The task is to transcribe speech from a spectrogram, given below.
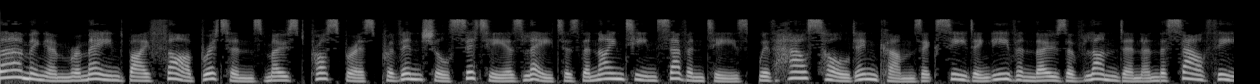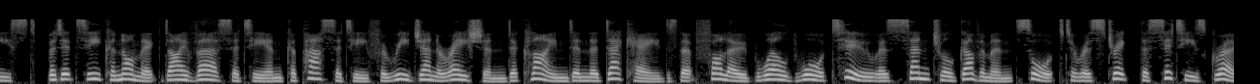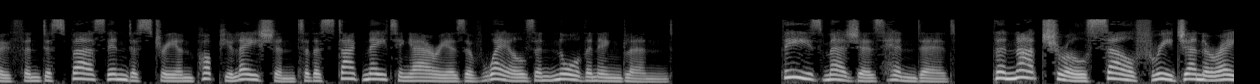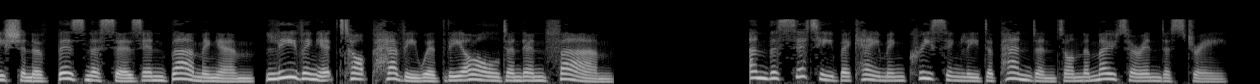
Birmingham remained by far Britain's most prosperous provincial city as late as the 1970s, with household incomes exceeding even those of London and the South East, but its economic diversity and capacity for regeneration declined in the decades that followed World War II as central government sought to restrict the city's growth and disperse industry and population to the stagnating areas of Wales Wales and northern England. These measures hindered the natural self-regeneration of businesses in Birmingham, leaving it top-heavy with the old and infirm. And the city became increasingly dependent on the motor industry.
